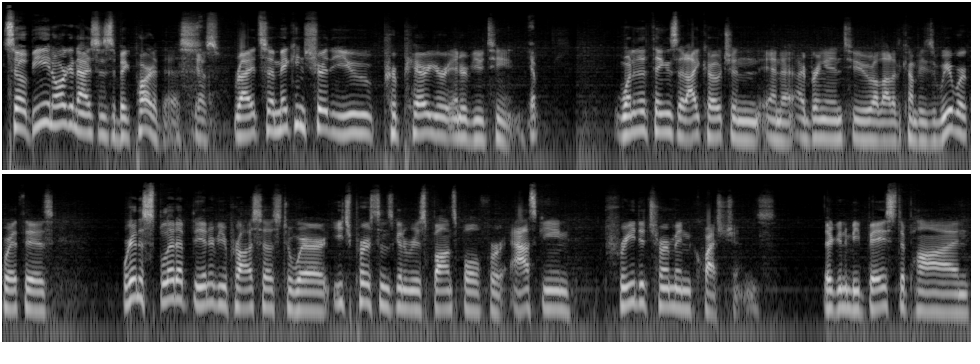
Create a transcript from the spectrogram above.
So being organized is a big part of this. Yes. Right? So making sure that you prepare your interview team. Yep. One of the things that I coach and, and I bring into a lot of the companies we work with is we're going to split up the interview process to where each person is going to be responsible for asking predetermined questions. They're going to be based upon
